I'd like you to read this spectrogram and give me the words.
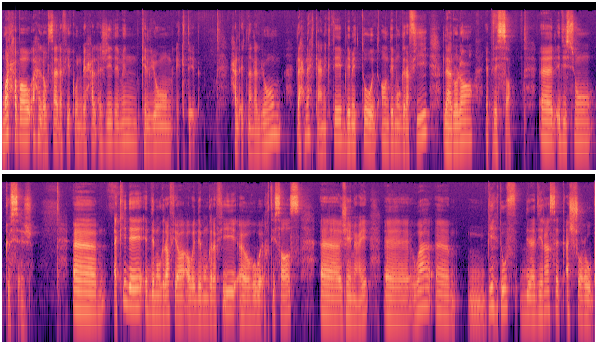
مرحبا وأهلا وسهلا فيكم بحلقة جديدة من كل يوم كتاب. حلقتنا لليوم رح نحكي عن كتاب Les méthodes en démographie لرولان بريسا ال éditions Que sais-je أكيد الديموغرافيا أو ال démographie آه، هو اختصاص آه، جامعي آه، و بيهدف لدراسة الشعوب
